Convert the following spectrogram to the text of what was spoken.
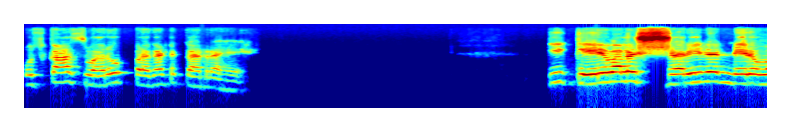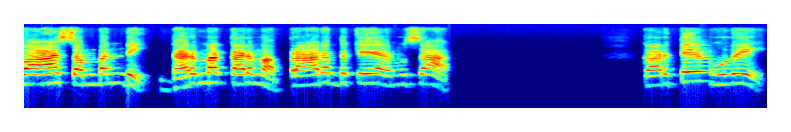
उसका स्वरूप प्रकट कर रहे हैं। कि केवल शरीर निर्वाह संबंधी धर्म, कर्म प्रारब्ध के अनुसार करते हुए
